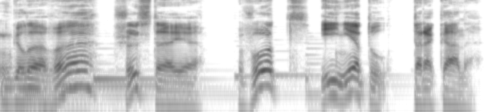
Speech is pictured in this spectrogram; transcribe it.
Глава шестая. Вот и нету таракана.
